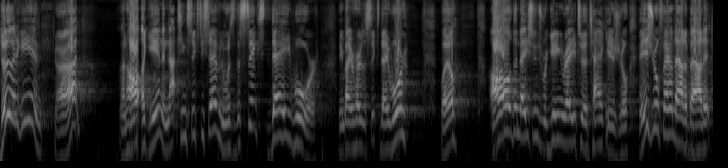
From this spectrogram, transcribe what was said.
Do it again, all right? And all, again, in 1967 was the Six Day War. Anybody ever heard of the Six Day War? Well, all the nations were getting ready to attack Israel. And Israel found out about it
